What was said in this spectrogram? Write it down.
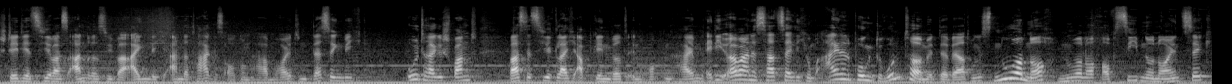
steht jetzt hier was anderes, wie wir eigentlich an der Tagesordnung haben heute. Und deswegen bin ich ultra gespannt, was jetzt hier gleich abgehen wird in Hockenheim. Eddie Irvine ist tatsächlich um einen Punkt runter mit der Wertung, ist nur noch, nur noch auf 97.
